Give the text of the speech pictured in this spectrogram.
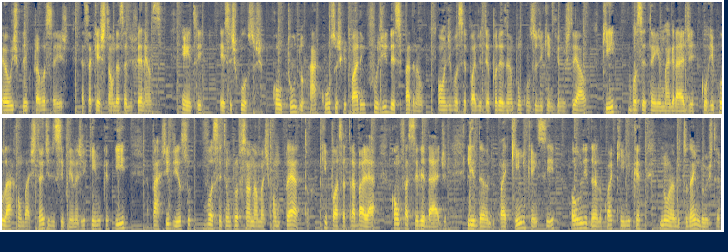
eu explico para vocês essa questão dessa diferença entre esses cursos. Contudo, há cursos que podem fugir desse padrão, onde você pode ter, por exemplo, um curso de Química Industrial que você tem uma grade curricular com bastante disciplinas de Química e, a partir disso, você tem um profissional mais completo que possa trabalhar com facilidade lidando com a química em si ou lidando com a química no âmbito da indústria.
